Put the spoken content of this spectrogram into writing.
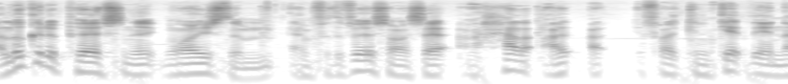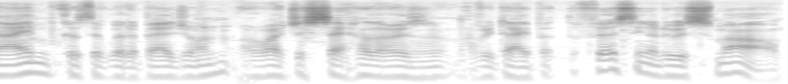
I look at a person and acknowledge them, and for the first time, I say, "Uh, hello, I, I, if I can get their name because they've got a badge on, or I just say hello, it's a lovely day. But the first thing I do is smile,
